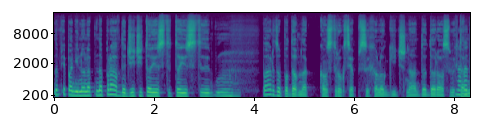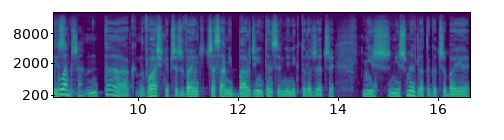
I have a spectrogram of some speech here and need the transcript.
no wie pani, no na, naprawdę dzieci to jest, to jest mm, bardzo podobna konstrukcja psychologiczna do dorosłych. Nawet Tam jest, głębsza. Mm, tak, no właśnie, przeżywają czasami bardziej intensywnie niektóre rzeczy. niż, niż my, dlatego trzeba je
